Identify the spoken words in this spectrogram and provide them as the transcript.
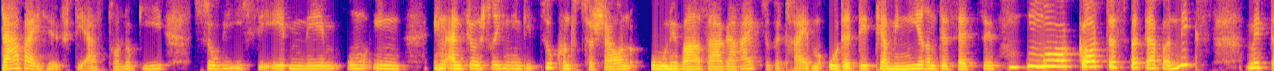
dabei hilft die Astrologie, so wie ich sie eben nehme, um in, in Anführungsstrichen in die Zukunft zu schauen, ohne Wahrsagerei zu betreiben oder determinierende Sätze. Oh Gott, das wird aber nichts mit,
